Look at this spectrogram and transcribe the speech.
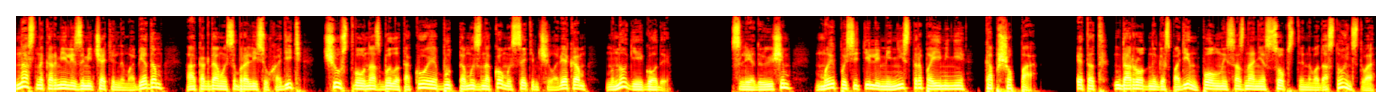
Нас накормили замечательным обедом, а когда мы собрались уходить, чувство у нас было такое, будто мы знакомы с этим человеком многие годы. Следующим мы посетили министра по имени Капшопа. Этот дородный господин, полный сознания собственного достоинства,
